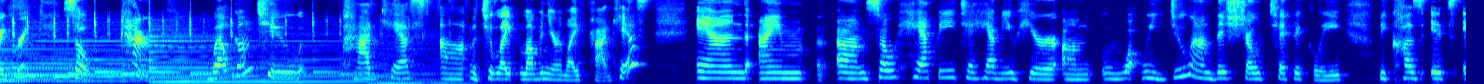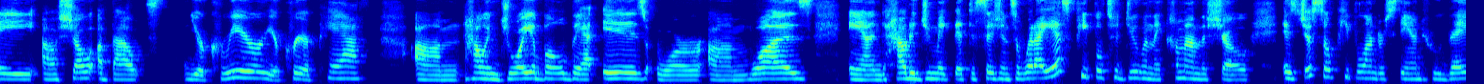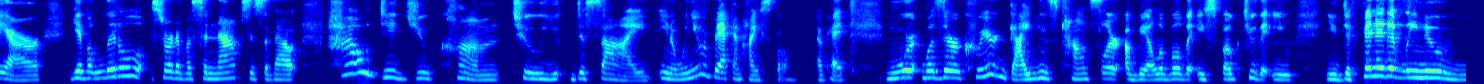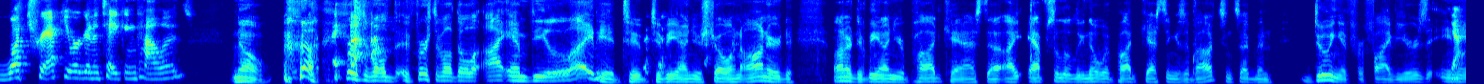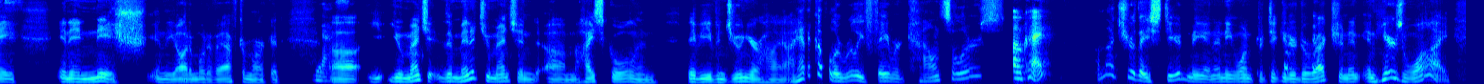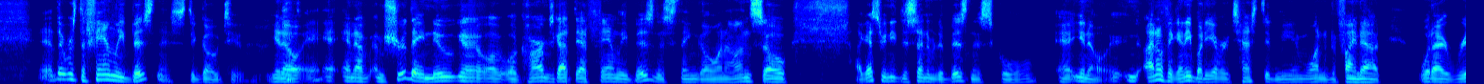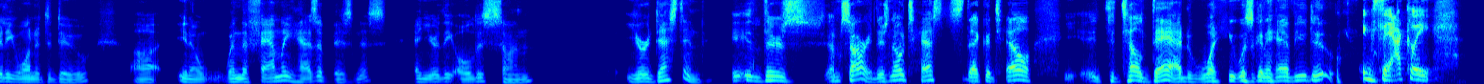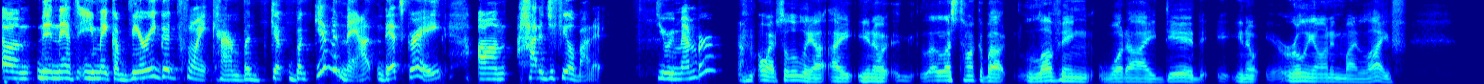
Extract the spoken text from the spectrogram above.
Very great. So, Carm, welcome to podcast uh, to Life, Love in Your Life podcast. And I'm um, so happy to have you here. Um, what we do on this show typically, because it's a, a show about your career, your career path, um, how enjoyable that is or um, was, and how did you make that decision. So, what I ask people to do when they come on the show is just so people understand who they are, give a little sort of a synopsis about how did you come to decide, you know, when you were back in high school, okay were, was there a career guidance counselor available that you spoke to that you you definitively knew what track you were going to take in college no. first of all, first of all, Dola, I am delighted to to be on your show and honored honored to be on your podcast. Uh, I absolutely know what podcasting is about since I've been doing it for five years in yes. a in a niche in the automotive aftermarket. Yes. Uh, you, you, mentioned the minute you mentioned um, high school and maybe even junior high. I had a couple of really favorite counselors. Okay. I'm not sure they steered me in any one particular direction, and, and here's why. Eh, there was the family business to go to, you know, and I'm sure they knew, you know, well, Carm's got that family business thing going on, so I guess we need to send him to business school. And you know, eh, I don't think anybody ever tested me and wanted to find out what I really wanted to do. Uh, you know, when the family has a business and you're the oldest son, you're destined there's i'm sorry there's no tests that could tell to tell dad what he was going to have you do. Exactly. Um and that you make a very good point Carm. but but given that that's great. Um how did you feel about it? Do you remember? Oh absolutely. I, I, you know let's talk about loving what i did you know early on in my life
